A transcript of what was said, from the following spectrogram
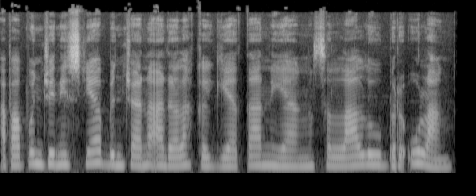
apa pun jenisnya bencana adalah kegiatan yang selalu berulang.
